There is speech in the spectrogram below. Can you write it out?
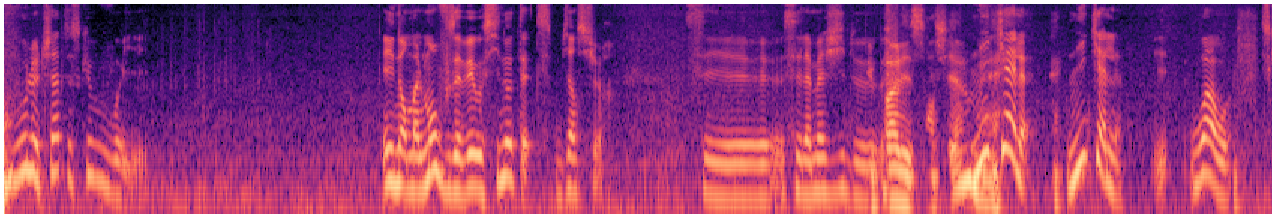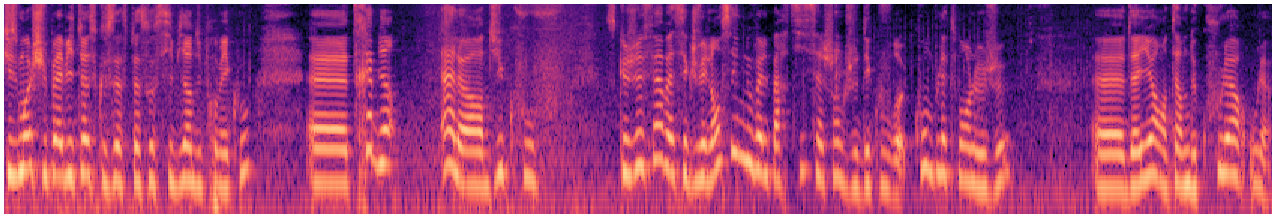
vous, le chat, est-ce que vous voyez? Et normalement, vous avez aussi nos têtes, bien sûr. C'est la magie de. C'est pas l'essentiel. Nickel Nickel Waouh Excuse-moi, je suis pas habituée à ce que ça se passe aussi bien du premier coup. Euh, très bien. Alors, du coup, ce que je vais faire, bah, c'est que je vais lancer une nouvelle partie, sachant que je découvre complètement le jeu. Euh, d'ailleurs, en termes de couleur. Oula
